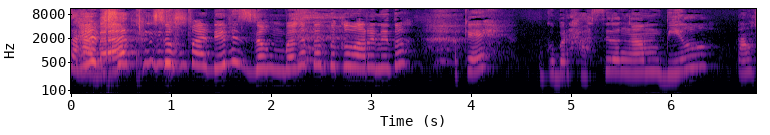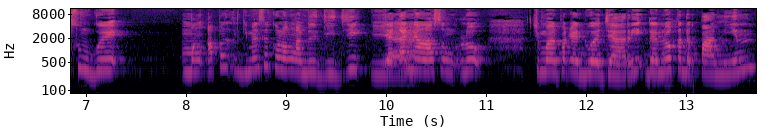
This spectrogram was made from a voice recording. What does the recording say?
sahabat. sumpah dia nih zong banget waktu kemarin itu. Oke, gue berhasil ngambil langsung gue meng apa gimana sih kalau ngambil jijik? Ya Iya. kan yang langsung lu cuma pakai dua jari dan lu kedepanin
